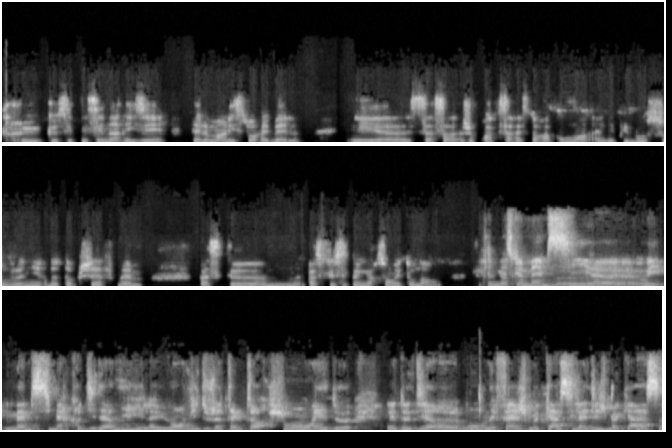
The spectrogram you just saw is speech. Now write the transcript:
cru que c'était scénarisé, tellement l'histoire est belle. Et euh, ça, je crois que ça restera pour moi un des plus beaux souvenirs de Top Chef même, parce que parce que c'est un garçon étonnant. Parce que même si, euh, oui, même si mercredi dernier, il a eu envie de jeter le torchon et de et de dire euh, bon, en effet, je me casse. Il a dit je me casse.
